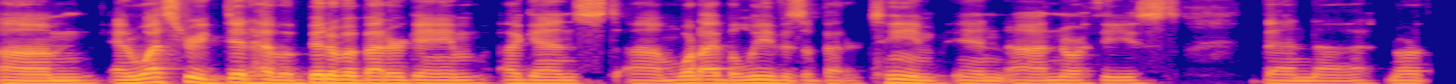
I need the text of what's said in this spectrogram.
Um, and West Creek did have a bit of a better game against um, what I believe is a better team in uh, Northeast than uh, North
